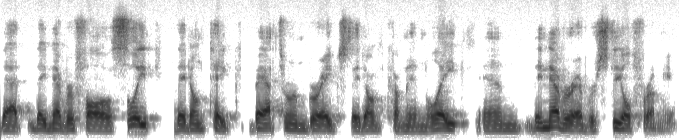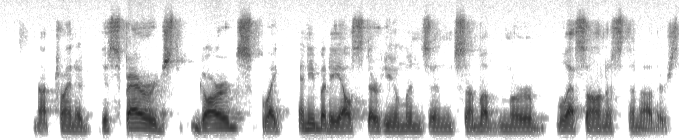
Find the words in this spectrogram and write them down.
that they never fall asleep, they don't take bathroom breaks, they don't come in late, and they never ever steal from you. Not trying to disparage guards like anybody else, they're humans, and some of them are less honest than others.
